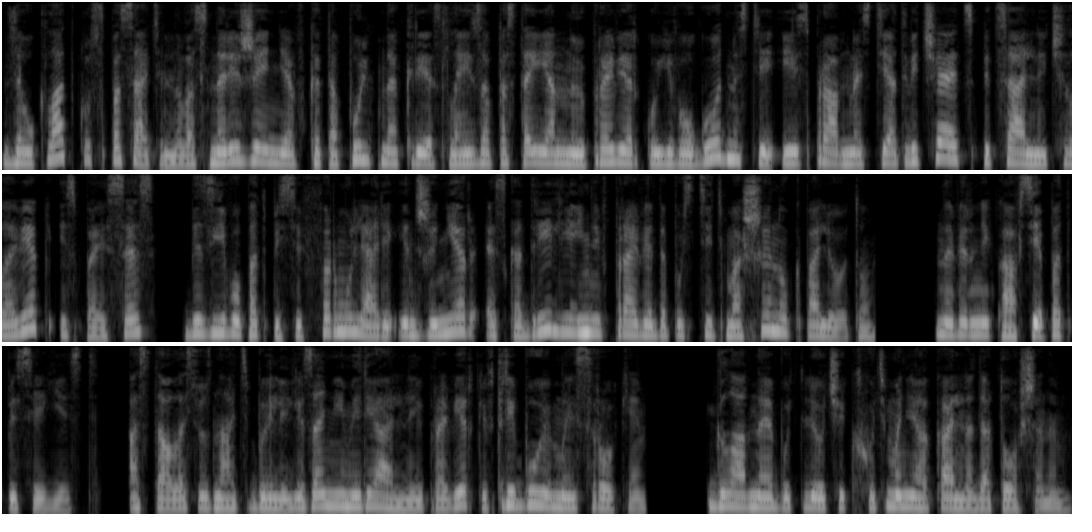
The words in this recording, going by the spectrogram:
За укладку спасательного снаряжения в катапультное кресло и за постоянную проверку его годности и исправности отвечает специальный человек из ПСС, без его подписи в формуляре инженер эскадрильи не вправе допустить машину к полету. Наверняка все подписи есть. Осталось узнать, были ли за ними реальные проверки в требуемые сроки. Главное быть летчик хоть маниакально дотошенным,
